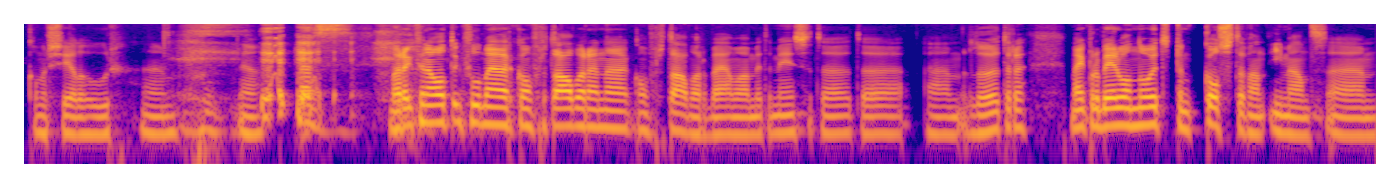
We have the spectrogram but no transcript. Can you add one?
commerciële hoer. Ehm, ja. Dat Maar ik, vind wel, ik voel mij daar comfortabeler en eh, comfortabeler bij om met de mensen te, te ehm, leuteren. Maar ik probeer wel nooit ten koste van iemand ehm,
